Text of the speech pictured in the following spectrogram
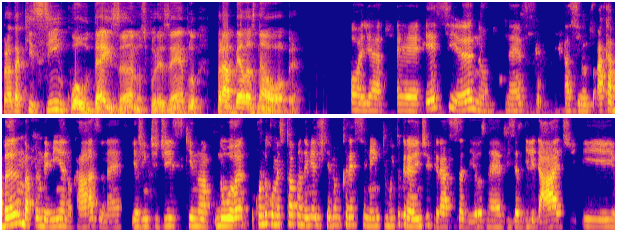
para daqui 5 ou 10 anos, por exemplo, para Belas na Obra? Olha, é, esse ano, né, assim, acabando a pandemia, no caso, né? E a gente diz que no, no, quando começou a pandemia, a gente teve um crescimento muito grande, graças a Deus, né? Visibilidade e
